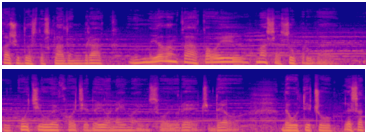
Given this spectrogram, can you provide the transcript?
kažu, dosta skladan brak. Jovanka, kao i masa supruga, u kući uvijek hoće da i one imaju svoju reč, deo, da utiču. E sad,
